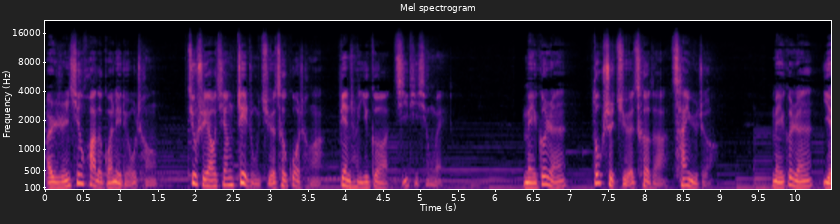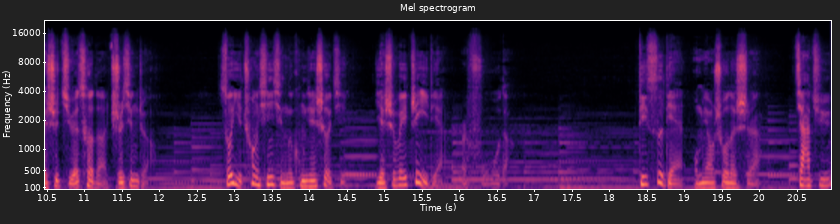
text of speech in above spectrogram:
而人性化的管理流程，就是要将这种决策过程啊变成一个集体行为，每个人都是决策的参与者，每个人也是决策的执行者。所以创新型的空间设计也是为这一点而服务的。第四点我们要说的是家居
